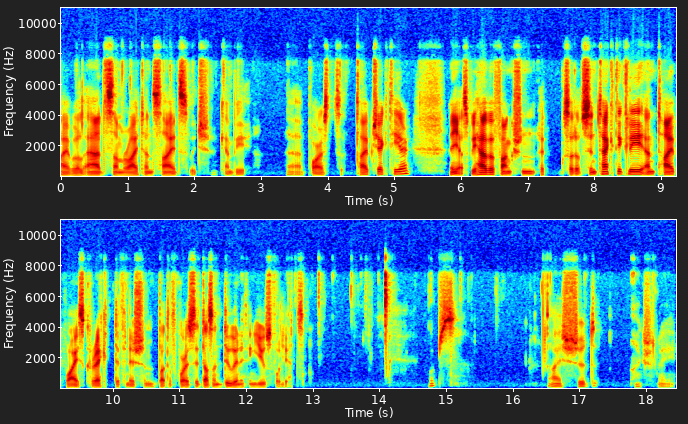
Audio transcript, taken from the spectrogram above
I will add some right-hand sides which can be uh, parsed type checked here. And yes, we have a function, a sort of syntactically and type-wise correct definition, but of course it doesn't do anything useful yet. Oops. I should actually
